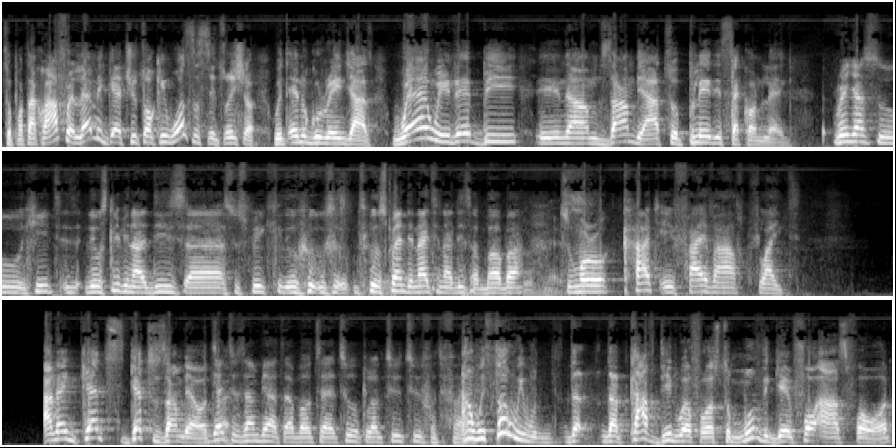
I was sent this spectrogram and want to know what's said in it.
to Port Harcourt. Alfred, let me get you talking. What's the situation with Enugu Rangers? Where will they be in um, Zambia to play the second leg? Rangers to hit, they will sleep in Addis, uh, to speak, they will, they will spend the night in Addis Ababa. Goodness. Tomorrow, catch a five hour flight. And then get get to Zambia. What Get time? to Zambia at about uh, 2 o'clock, 2, 2.45. And we thought we would that that CAF did well for us to move the game four hours forward.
